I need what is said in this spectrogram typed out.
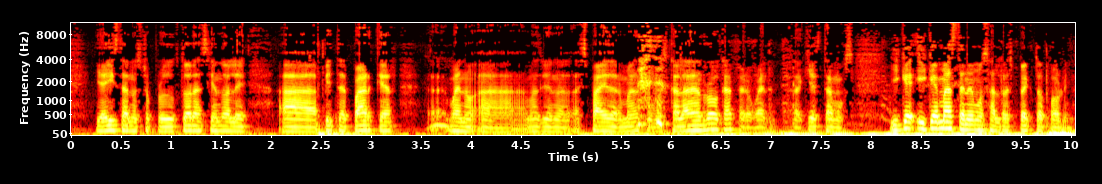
y ahí está nuestro productor haciéndole a Peter Parker, eh, bueno, a, más bien a, a Spider-Man como escalada en roca, pero bueno, aquí estamos. ¿Y qué, y qué más tenemos al respecto, Paulina?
